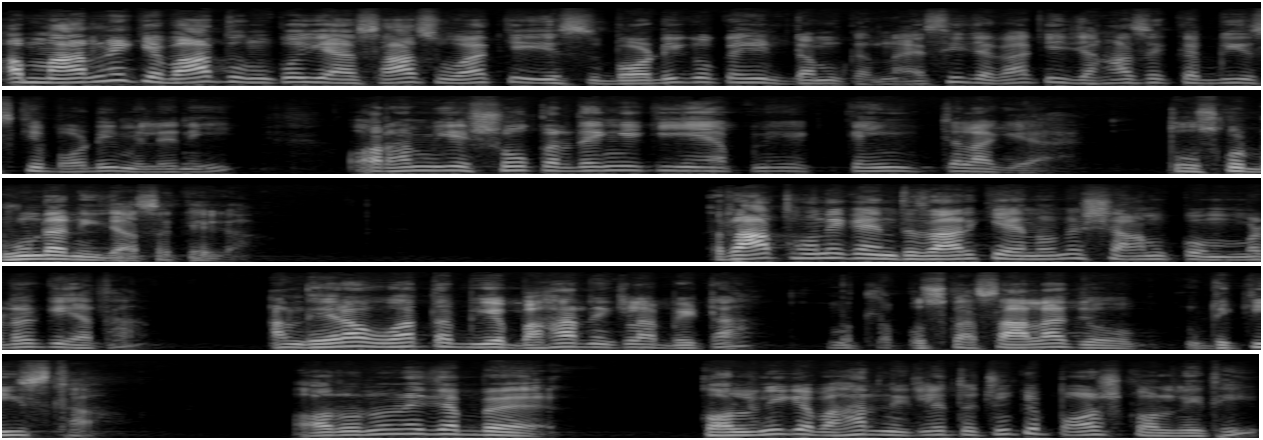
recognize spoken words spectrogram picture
अब मारने के बाद उनको ये एहसास हुआ कि इस बॉडी को कहीं डम करना ऐसी जगह कि जहाँ से कभी इसकी बॉडी मिले नहीं और हम ये शो कर देंगे कि ये अपने कहीं चला गया है तो उसको ढूंढा नहीं जा सकेगा। रात होने का इंतज़ार किया इन्होंने, शाम को मर्डर किया था। अंधेरा हुआ तब ये बाहर निकला बेटा मतलब उसका साला जो डिकीज था। और उन्होंने जब कॉलोनी के बाहर निकले तो चूँकि पौश कॉलोनी थी,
